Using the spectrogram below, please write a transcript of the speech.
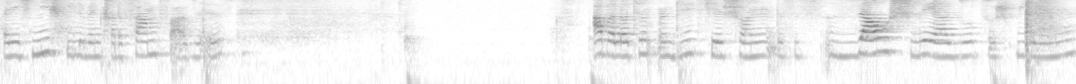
weil ich nie spiele, wenn gerade Farmphase ist. Aber Leute, man sieht hier schon, das ist sau schwer so zu spielen.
